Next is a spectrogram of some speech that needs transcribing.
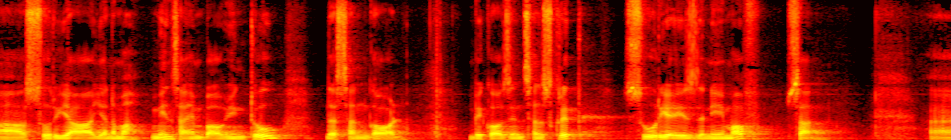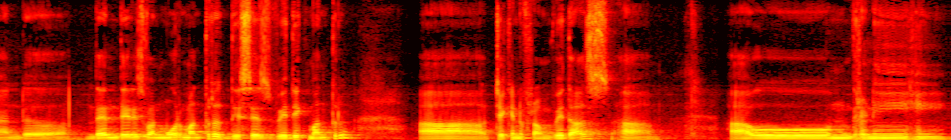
uh, Suryaya Namah means I am bowing to the sun god because in Sanskrit, Surya is the name of sun. And uh, then there is one more mantra, this is Vedic mantra uh, taken from Vedas. Uh, Aum Ghranihi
